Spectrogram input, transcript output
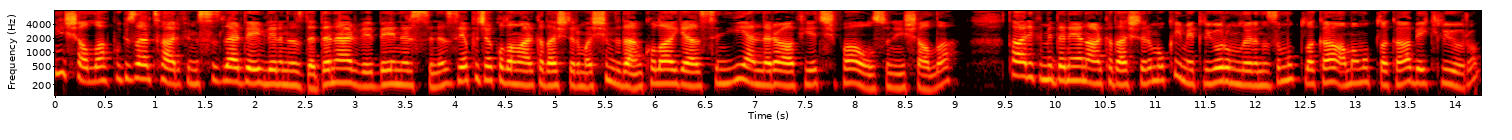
İnşallah bu güzel tarifimi sizler de evlerinizde dener ve beğenirsiniz. Yapacak olan arkadaşlarıma şimdiden kolay gelsin. Yiyenlere afiyet şifa olsun inşallah. Tarifimi deneyen arkadaşlarım o kıymetli yorumlarınızı mutlaka ama mutlaka bekliyorum.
